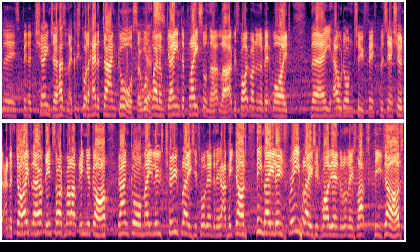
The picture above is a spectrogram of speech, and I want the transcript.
there's been a change there, hasn't there? Because he's got ahead of Dan Gore, so Yes. Wellham gained a place on that lap despite running a bit wide there. He held on to fifth position and a dive there at the inside from Alok Iyengar. Dan Gore may lose two places before the end of the lap. He does. He may lose three places by the end of this lap. He does.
